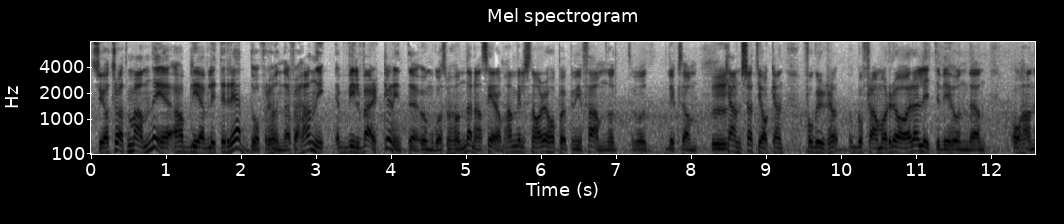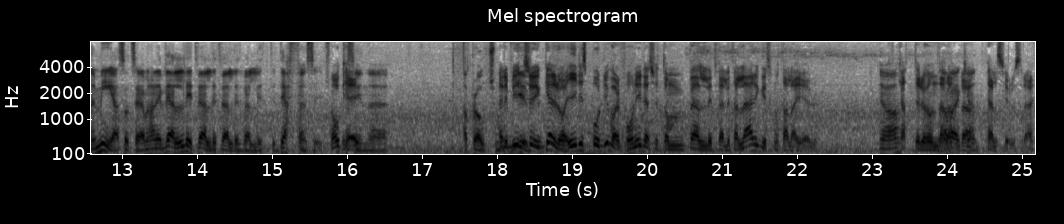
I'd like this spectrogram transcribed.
Så jag tror att Manne har blev lite rädd då för hundar för han i- vill verkligen inte umgås med hundar när han ser dem. Han vill snarare hoppa upp i min famn och, och liksom kanske att jag kan få gå, gå fram och röra lite vid hunden och han är med så att säga. Men han är väldigt, väldigt, väldigt, väldigt defensiv i Okej. sin approach Ja, mot det blir ju djur. tryggare då. Iris borde ju vara det, för hon är ju dessutom väldigt, väldigt allergisk mot alla djur. Ja. Katter och hundar Ja, och andra pälsdjur och sådär.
